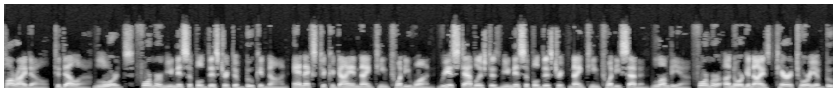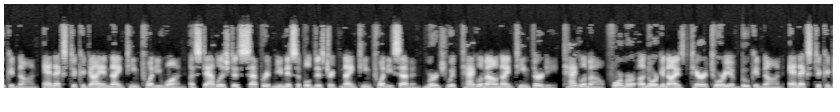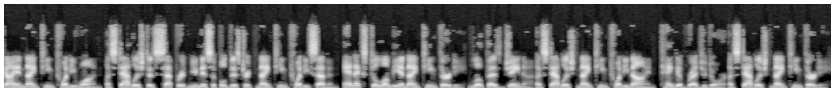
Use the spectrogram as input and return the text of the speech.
Plaridel, Tudela, Lourdes, former municipal district of Bukidnon, annexed to Cagayan 1921, re-established as municipal district 1927, Lumbia, former unorganized territory of Bukidnon, annexed to Cagayan 1921, established as separate municipal district 1927, merged with Taglamao 1930, Taglamao, former unorganized territory territory of Bukidnon, annexed to Cagayan 1921, established as separate municipal district 1927, annexed to Lumbia 1930, Lopez Jaena established 1929, Tangub Regidor established 1930.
